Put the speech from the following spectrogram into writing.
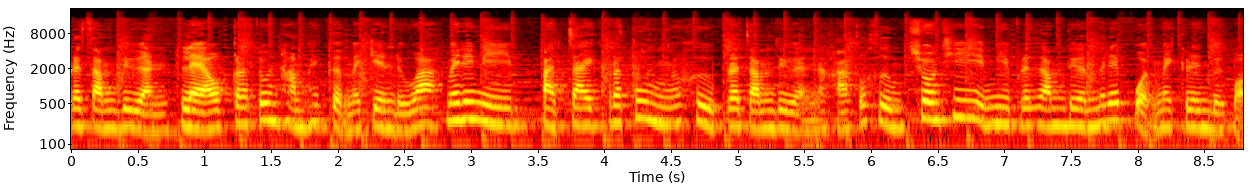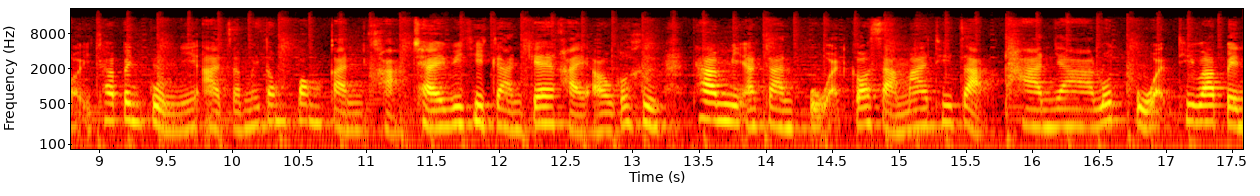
ประจำเดือน แล้วกระตุ้นทำให้เกิดไมเกรนหรือว่าไม่ได้มีปัจจัยกระตุ้นก็คือประจำเดือนนะคะ ก็คือช่วงที่มีประจำเดือนไม่ได้ปวดไมเกรนบ่อยๆ ถ้าเป็นกลุ่มนี้อาจจะไม่ต้องป้องกันค่ะ ใช้วิธีการแก้ไขเอาก็คือ ถ้ามีอาการปวดก็สามารถที่จะทานยาลดปวดที่ว่าเป็น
